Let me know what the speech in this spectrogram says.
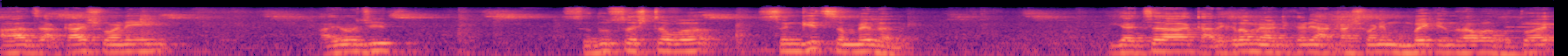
आज आकाशवाणी आयोजित सदुसष्टव संगीत संमेलन याचा कार्यक्रम या ठिकाणी आकाशवाणी मुंबई केंद्रावर होतो आहे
